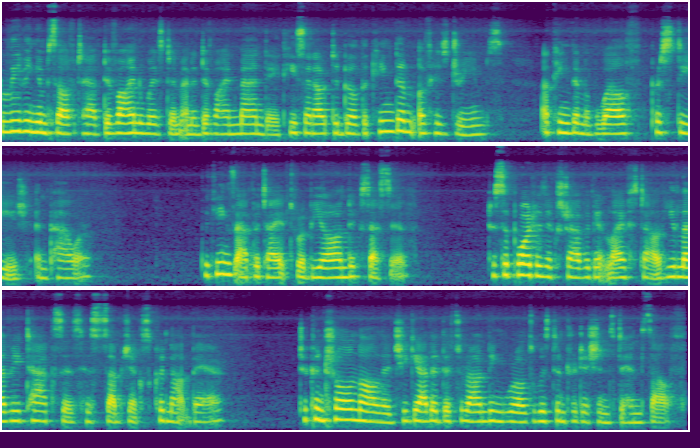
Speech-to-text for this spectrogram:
believing himself to have divine wisdom and a divine mandate, he set out to build the kingdom of his dreams, a kingdom of wealth, prestige, and power. The king's appetites were beyond excessive. To support his extravagant lifestyle, he levied taxes his subjects could not bear. To control knowledge, he gathered the surrounding world's wisdom traditions to himself.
